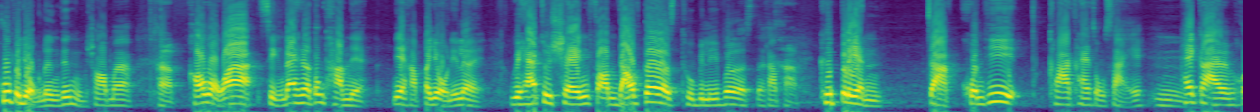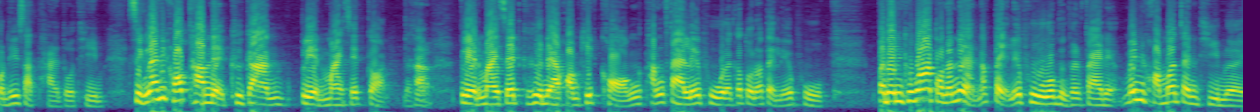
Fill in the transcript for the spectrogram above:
พูดประโยคนึงซึ่งผมชอบมากครับเขาบอกว่าสิ่งแรกที่เราต้องทำเนี่ยเนี่ยครับประโยคนี้เลย we have to change from doubters to believers นะครับครับคือเปลี่ยนจากคนที่ คลาแคลงสงสัย ให้กลายเป็นคนที่ศรัทธาในตัวทีม สิ่งแรกที่ครอปทำเนี่ยคือการเปลี่ยน mindset ก่อนนะครับครับเปลี่ยน mindset คือแนวความคิดของทั้งแฟนลิเวอร์พูลแล้วก็ตัวนักเตะลิเวอร์พูลประเด็นคือว่าตอนนั้นเนี่ยนักเตะลิเวอร์พูลรวมถึงแฟนๆเนี่ยไม่มีความมั่นใจในทีมเลย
